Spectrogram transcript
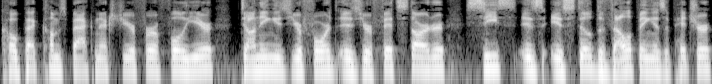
Kopech comes back next year for a full year. Dunning is your fourth, is your fifth starter. Cease is, is still developing as a pitcher.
